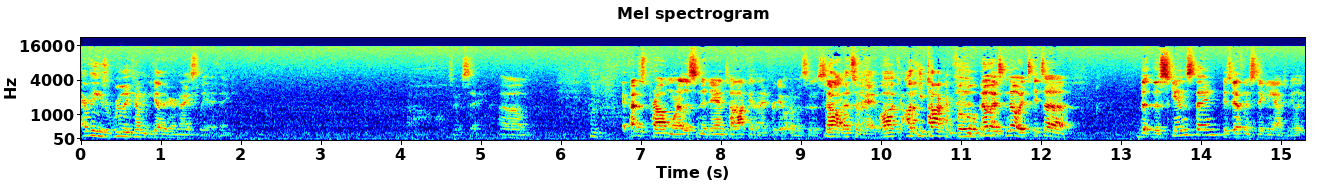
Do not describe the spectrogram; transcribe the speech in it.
everything's really coming together here nicely, I think. What was I gonna say? Um, I have this problem where I listen to Dan talk and I forget what I was gonna say. No, that's okay. Well, I'll, I'll keep talking for a little bit. No, it's no, it's it's a the the skins thing is definitely sticking out to me. Like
